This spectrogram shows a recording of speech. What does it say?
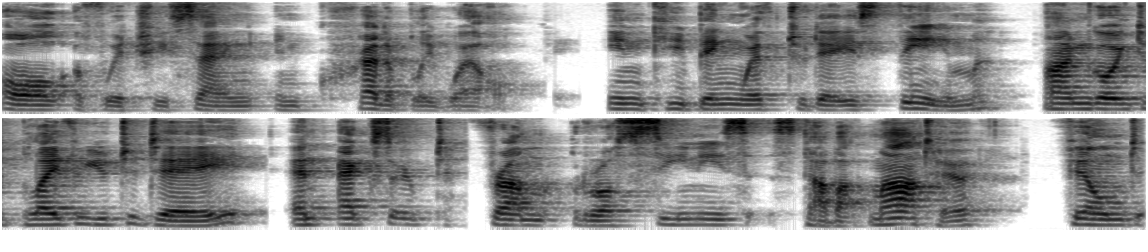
all of which he sang incredibly well. In keeping with today's theme, I'm going to play for you today an excerpt from Rossini's Stabat Mater filmed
